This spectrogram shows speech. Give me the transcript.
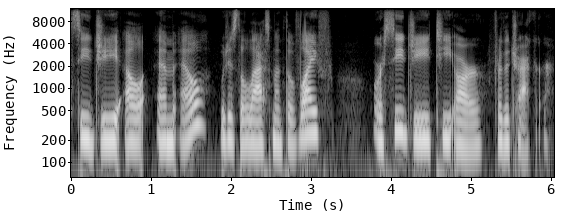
CGLML, which is the last month of life, or CGTR for the tracker.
